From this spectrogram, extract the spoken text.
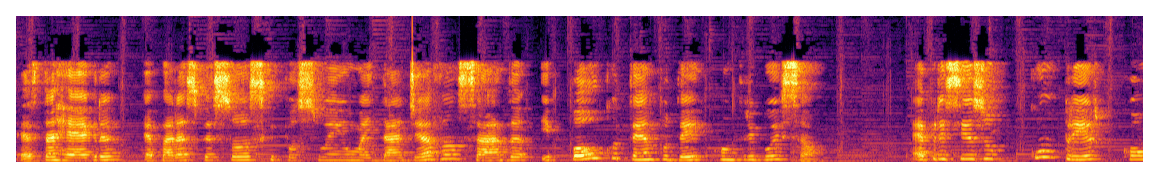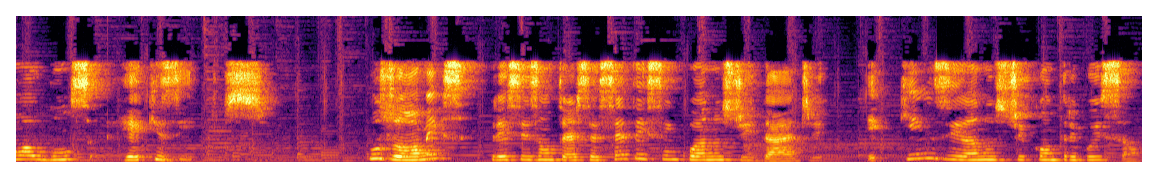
Esta regra é para as pessoas que possuem uma idade avançada e pouco tempo de contribuição é preciso cumprir com alguns requisitos. Os homens precisam ter 65 anos de idade e 15 anos de contribuição.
